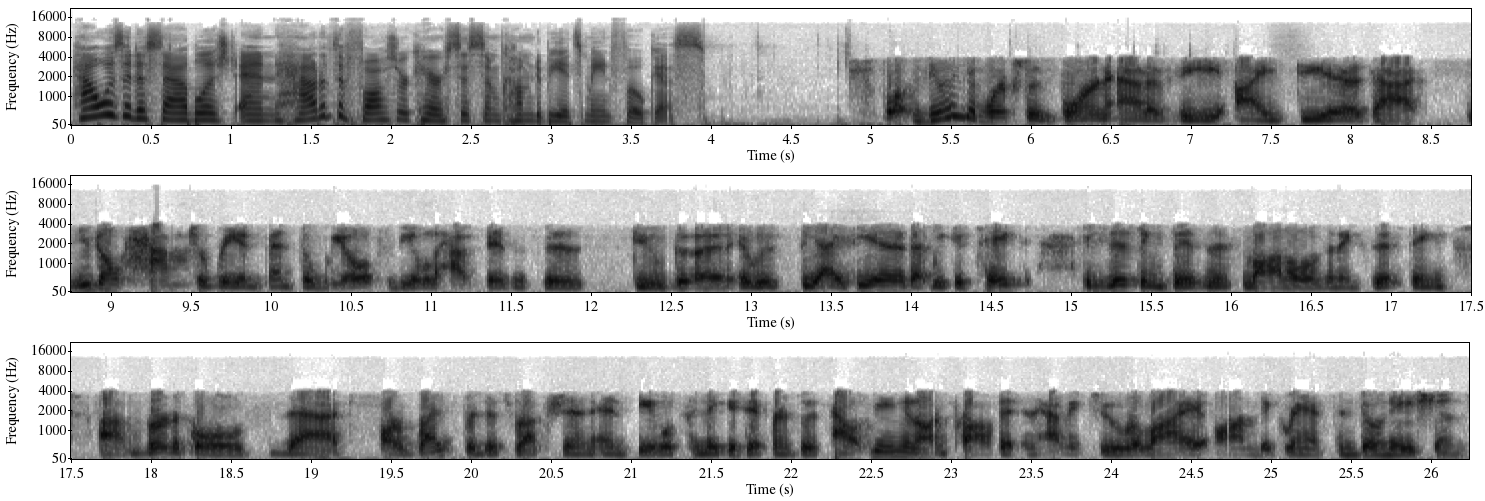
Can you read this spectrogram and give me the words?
How was it established, and how did the foster care system come to be its main focus? Well, Doing Good Works was born out of the idea that you don't have to reinvent the wheel to be able to have businesses do good. It was the idea that we could take existing business models and existing uh, verticals that are ripe for disruption and be able to make a difference without being a nonprofit and having to rely on the grants and donations.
